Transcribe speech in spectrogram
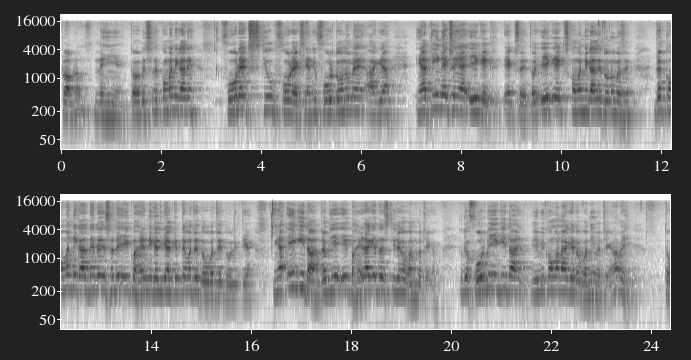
प्रॉब्लम नहीं है। तो अब इससे कॉमन निकालें। Four X cube four X यानी फोर दोनों में आ गया। यहाँ तीन एक्स है या एक एक एक्स है। तो एक एक्स कॉमन निकाल लें दोनों में से। जब कॉमन निकालते हैं तो इसमें से एक बाहर निकल गया। कितने बचे? दो बचे, दो लिख दिया। यहाँ एक ही था। जब ये एक बाहर आ गया तो इसकी जगह वन बचेगा। क्योंकि फोर भी एक ही था, ये भी कॉमन आ गया तो वन ही बचेगा ना भाई। तो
